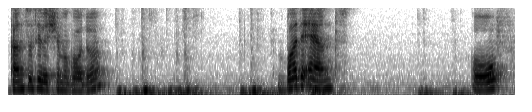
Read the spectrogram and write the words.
к концу следующему году by the end of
